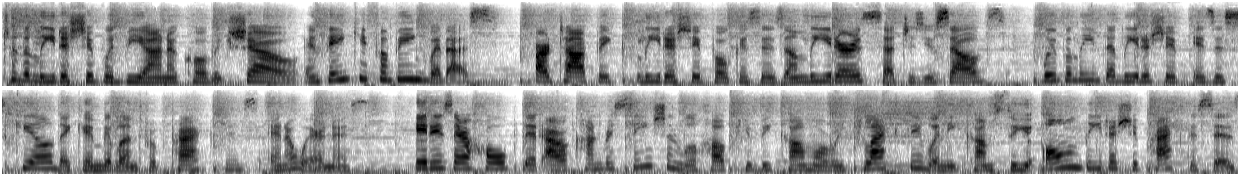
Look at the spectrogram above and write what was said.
to the Leadership with Bianna Kovic show, and thank you for being with us. Our topic, leadership, focuses on leaders such as yourselves. We believe that leadership is a skill that can be learned through practice and awareness. It is our hope that our conversation will help you become more reflective when it comes to your own leadership practices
